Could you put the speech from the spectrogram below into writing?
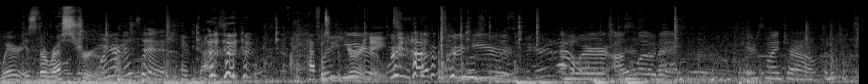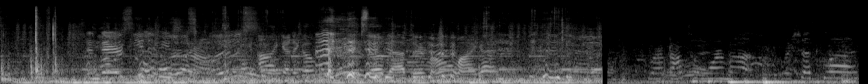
Where is the restroom? Where is it? I have to here. urinate. We're, we're here, and we're unloading. Here's my drum, and there's Colby's drum. I gotta go use oh, the bathroom. Oh my god. We're about to warm up. Wish us luck.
